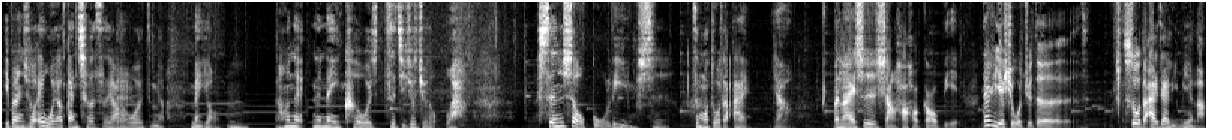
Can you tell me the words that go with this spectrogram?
一般人就说：“哎，我要赶车子呀，我怎么样？”没有，嗯。然后那那那一刻，我自己就觉得哇，深受鼓励，是这么多的爱呀。本来是想好好告别，但是也许我觉得。所有的爱在里面啦，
